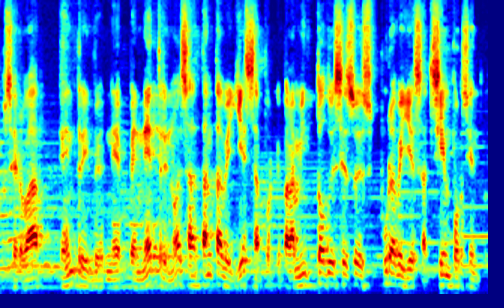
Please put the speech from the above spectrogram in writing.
observar, entre y penetre, ¿no? Esa tanta belleza, porque para mí todo es eso, es pura belleza, 100%.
